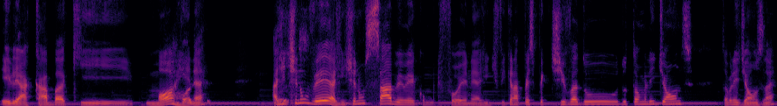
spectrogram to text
Ele acaba que morre, Morte. né? A gente não vê, a gente não sabe meio como que foi, né? A gente fica na perspectiva do, do Tommy Lee Jones. Tommy Lee Jones, né?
